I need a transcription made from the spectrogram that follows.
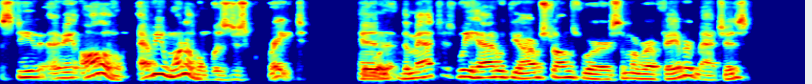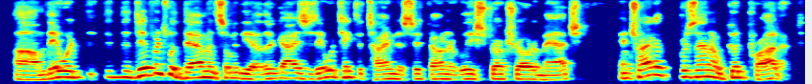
Steve, I mean, all of them, every one of them was just great. And the matches we had with the Armstrongs were some of our favorite matches. Um, they would the difference with them and some of the other guys is they would take the time to sit down and really structure out a match and try to present a good product.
